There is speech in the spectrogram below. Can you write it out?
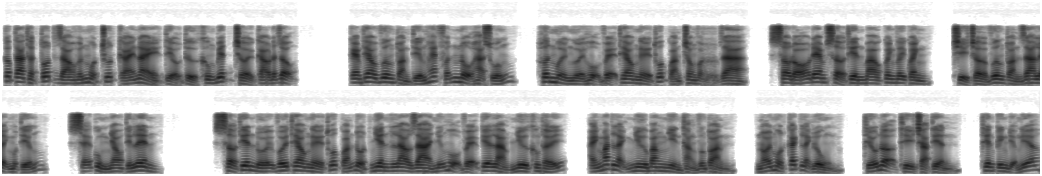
cấp ta thật tốt giao hấn một chút cái này tiểu tử không biết trời cao đất rộng. Kèm theo vương toàn tiếng hét phẫn nộ hạ xuống hơn mười người hộ vệ theo nghề thuốc quán trong vật ra, sau đó đem sở thiên bao quanh vây quanh, chỉ chờ vương toàn ra lệnh một tiếng, sẽ cùng nhau tiến lên. Sở thiên đối với theo nghề thuốc quán đột nhiên lao ra những hộ vệ kia làm như không thấy, ánh mắt lạnh như băng nhìn thẳng vương toàn, nói một cách lạnh lùng, thiếu nợ thì trả tiền, thiên kinh địa nghĩa.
